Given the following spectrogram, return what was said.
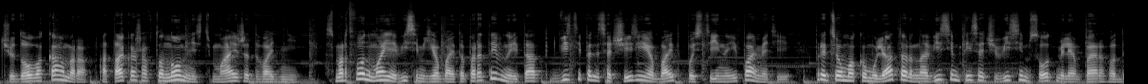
чудова камера, а також автономність майже 2 дні. Смартфон має 8 ГБ оперативної та 256 ГБ постійної пам'яті. При цьому акумулятор на 8800 мАч.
